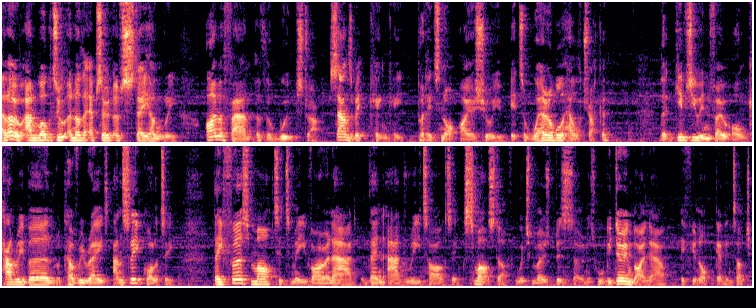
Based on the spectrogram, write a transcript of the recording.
Hello, and welcome to another episode of Stay Hungry. I'm a fan of the Whoop strap. Sounds a bit kinky, but it's not, I assure you. It's a wearable health tracker that gives you info on calorie burn, recovery rate, and sleep quality. They first marketed to me via an ad, then ad retargeting. Smart stuff, which most business owners will be doing by now, if you're not, get in touch.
